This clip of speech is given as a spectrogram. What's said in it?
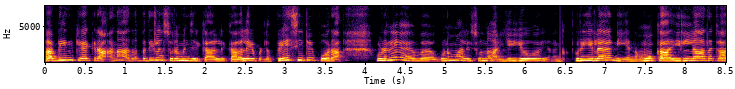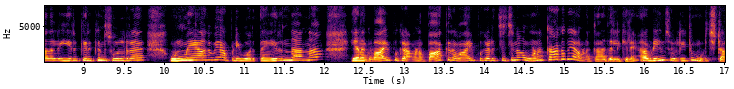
அப்படின்னு கேக்குறா. ஆனா அதை பத்தி எல்லாம் சுரமஞ்சரி கவலை கவலையப்படல பேசிட்டே போறா. உடனே குணமாலை சொன்னா ஐயோ எனக்கு புரியல. நீ என்னமோ கா இல்லாத காதல இருக்கு இருக்குன்னு சொல்ற. உண்மையாகவே அப்படி ஒருத்தன் இருந்தான்னா எனக்கு வாய்ப்புக்கு அவனை அவனை பாக்குற வாய்ப்பு கிடைச்சிச்சுன்னா உனக்காகவே அவனை காதலிக்கிறேன் அப்படின்னு சொல்லிட்டு முடிச்சிட்டா.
